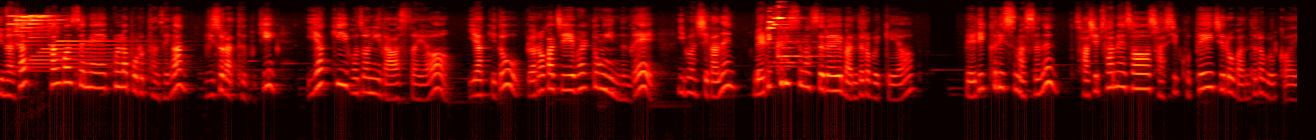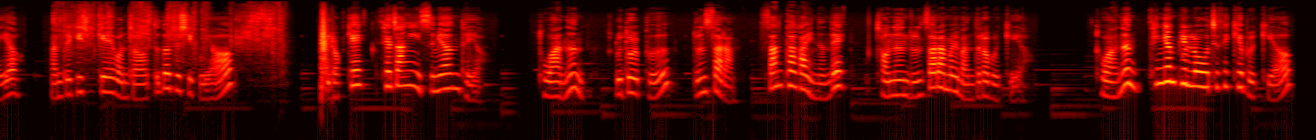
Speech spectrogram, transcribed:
미나샵 상권쌤의 콜라보로 탄생한 미술아트북이 2학기 버전이 나왔어요. 2학기도 여러 가지 활동이 있는데 이번 시간은 메리 크리스마스를 만들어 볼게요. 메리 크리스마스는 43에서 49페이지로 만들어 볼 거예요. 만들기 쉽게 먼저 뜯어주시고요. 이렇게 세 장이 있으면 돼요. 도안은 루돌프, 눈사람, 산타가 있는데 저는 눈사람을 만들어 볼게요. 도안은 색연필로 채색해 볼게요.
